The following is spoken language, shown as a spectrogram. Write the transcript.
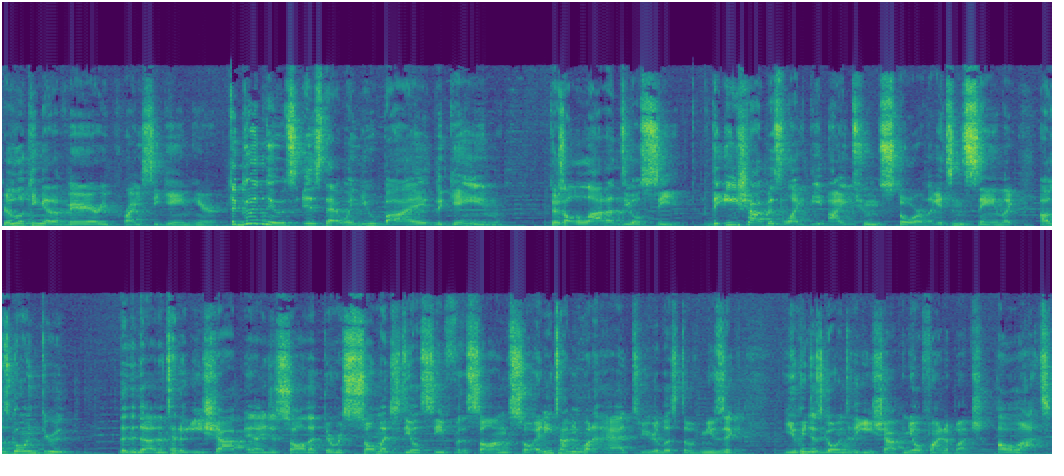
you're looking at a very pricey game here. The good news is that when you buy the game, there's a lot of DLC. The eShop is like the iTunes store. Like it's insane. Like I was going through the, the, Nintendo eShop and I just saw that there was so much DLC for the songs. So anytime you want to add to your list of music, you can just go into the eShop and you'll find a bunch. A lot.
